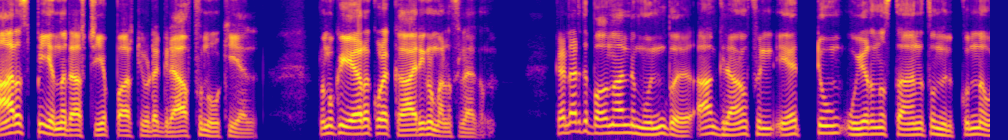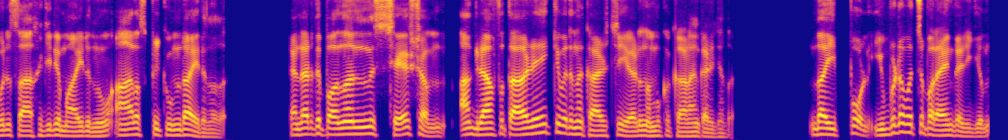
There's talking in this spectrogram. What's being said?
ആർ എസ് പി എന്ന രാഷ്ട്രീയ പാർട്ടിയുടെ ഗ്രാഫ് നോക്കിയാൽ നമുക്ക് ഏറെക്കുറെ കാര്യങ്ങൾ മനസ്സിലാകും. രണ്ടായിരത്തി പതിനാലിന് മുൻപ് ആ ഗ്രാഫിൽ ഏറ്റവും ഉയർന്ന സ്ഥാനത്ത് നിൽക്കുന്ന ഒരു സാഹചര്യമായിരുന്നു ആർ എസ് പിക്ക് ഉണ്ടായിരുന്നത്. രണ്ടായിരത്തി പതിനാലിന് ശേഷം ആ ഗ്രാഫ് താഴേക്ക് വരുന്ന കാഴ്ചയാണ് നമുക്ക് കാണാൻ കഴിഞ്ഞത്. എന്താ ഇപ്പോൾ ഇവിടെ വച്ച് പറയാൻ കഴിയും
